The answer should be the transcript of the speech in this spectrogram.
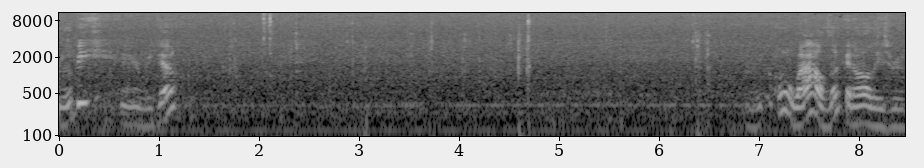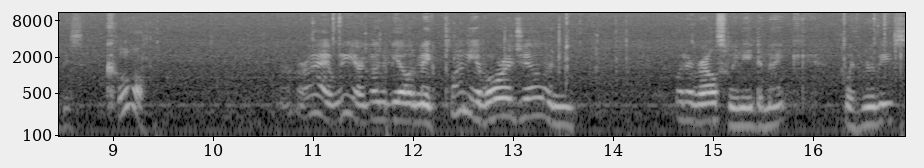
Ruby, there we go. Oh wow, look at all these rubies. Cool. Alright, we are going to be able to make plenty of aerogel and whatever else we need to make with rubies.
